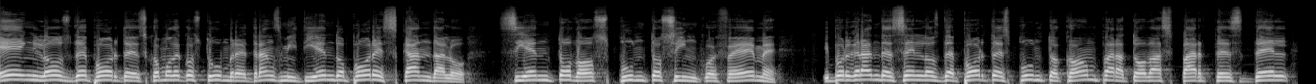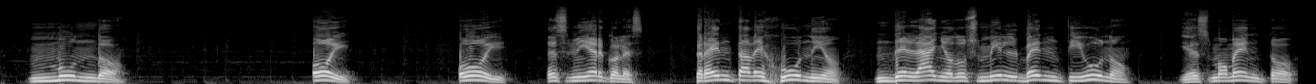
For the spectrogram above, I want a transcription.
en los Deportes, como de costumbre, transmitiendo por escándalo 102.5 FM y por Grandes en los Deportes.com para todas partes del mundo. Hoy, Hoy es miércoles 30 de junio del año 2021 y es momento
